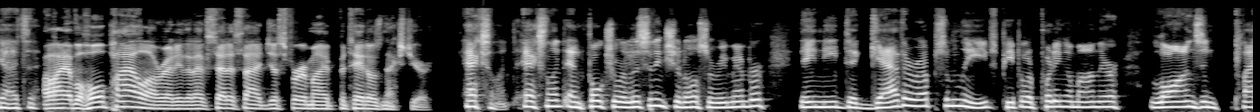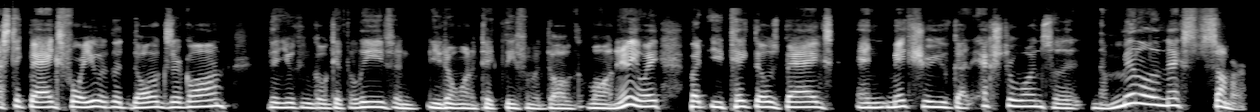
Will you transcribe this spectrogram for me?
yeah, it's. A, oh, I have a whole pile already that I've set aside just for my potatoes next year. Excellent. Excellent. And folks who are listening should also remember they need to gather up some leaves. People are putting them on their lawns in plastic bags for you. If the dogs are gone, then you can go get the leaves. And you don't want to take leaves from a dog lawn anyway, but you take those bags and make sure you've got extra ones so that in the middle of next summer,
